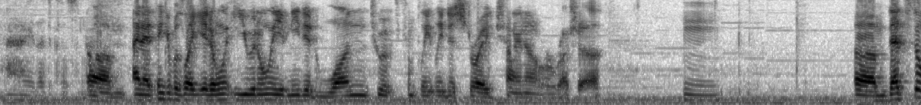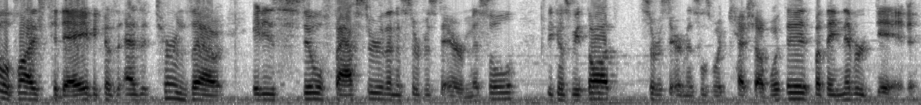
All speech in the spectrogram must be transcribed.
Alright, that's close enough. Um, and I think it was like it only you would only have needed one to have completely destroyed China or Russia. Hmm. Um, that still applies today because, as it turns out, it is still faster than a surface-to-air missile because we thought surface-to-air missiles would catch up with it, but they never did.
